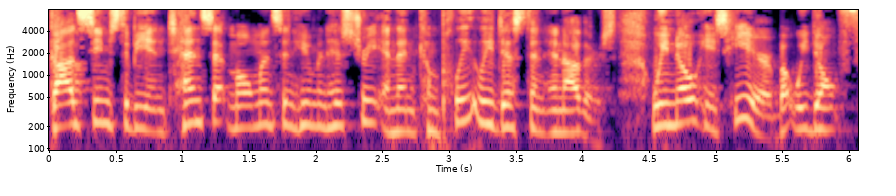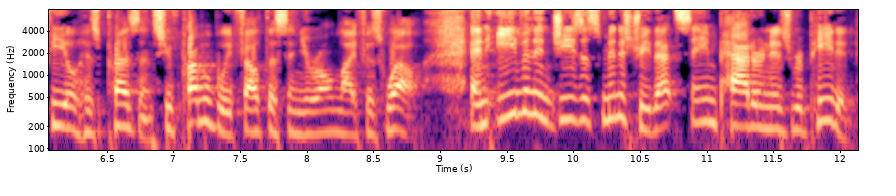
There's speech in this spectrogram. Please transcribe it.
God seems to be intense at moments in human history and then completely distant in others. We know he's here, but we don't feel his presence. You've probably felt this in your own life as well. And even in Jesus' ministry, that same pattern is repeated.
